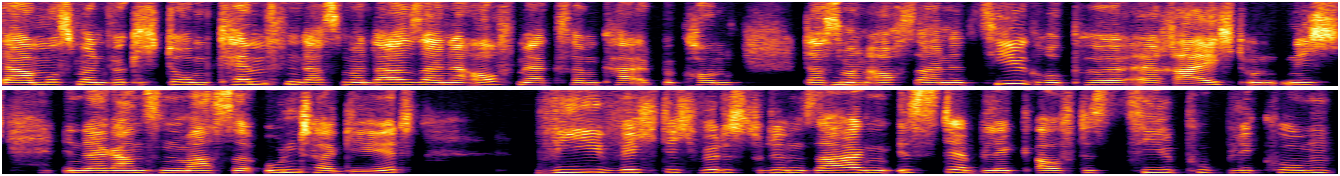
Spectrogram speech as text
da muss man wirklich darum kämpfen, dass man da seine Aufmerksamkeit bekommt, dass mhm. man auch seine Zielgruppe erreicht und nicht in der ganzen Masse untergeht. Wie wichtig würdest du denn sagen, ist der Blick auf das Zielpublikum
